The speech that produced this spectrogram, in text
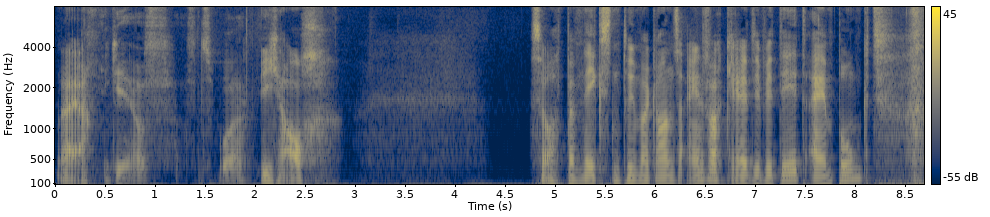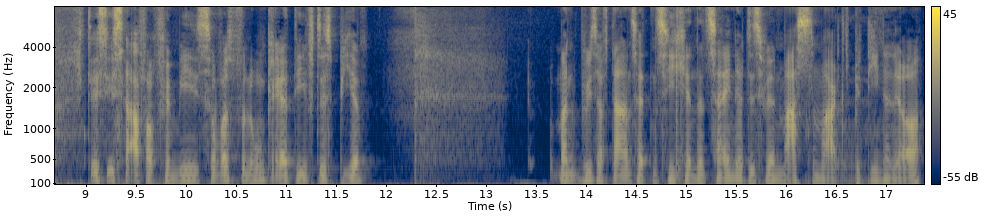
Naja. Ich gehe auf, auf zwei. Ich auch. So, beim nächsten tun wir ganz einfach Kreativität, ein Punkt. Das ist einfach für mich sowas von unkreativ, das Bier. Man will es auf der einen Seite sicher nicht sein, ja, das will einen Massenmarkt bedienen, ja.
